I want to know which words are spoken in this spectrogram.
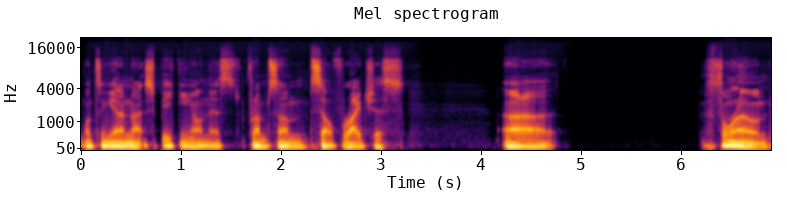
once again, I'm not speaking on this from some self righteous uh, throne.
